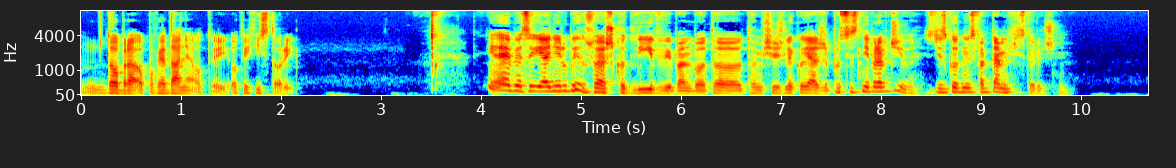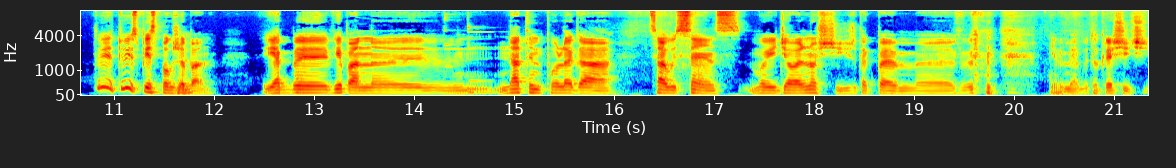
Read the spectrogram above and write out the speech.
dobra opowiadania o tej, o tej historii? Nie, więc ja nie lubię słowa szkodliwy, wie pan, bo to, to mi się źle kojarzy. Po prostu jest nieprawdziwy. Jest niezgodny z faktami historycznymi. Tu, tu jest pies pogrzebany. Hmm. Jakby, wie pan, e, na tym polega cały sens mojej działalności, że tak powiem, e, nie wiem jakby to określić,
